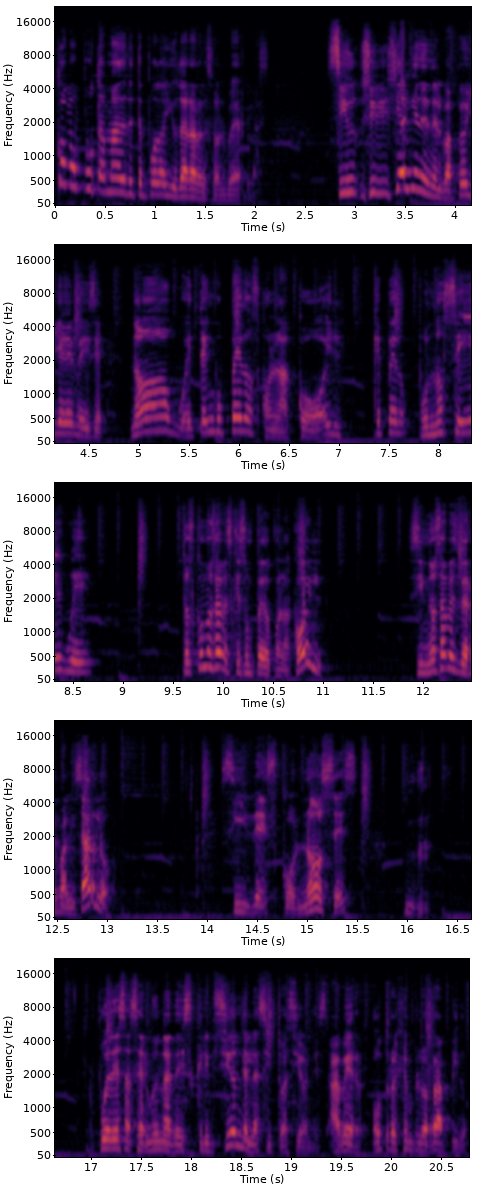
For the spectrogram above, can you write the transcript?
¿cómo puta madre te puedo ayudar a resolverlas? Si, alguien en el vapeo llega y me dice, no, güey, tengo pedos con la coil. ¿Qué pedo? Pues no sé, güey. Entonces, ¿cómo sabes que es un pedo con la coil? Si no sabes verbalizarlo. Si desconoces, puedes hacerme una descripción de las situaciones. A ver, otro ejemplo rápido.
